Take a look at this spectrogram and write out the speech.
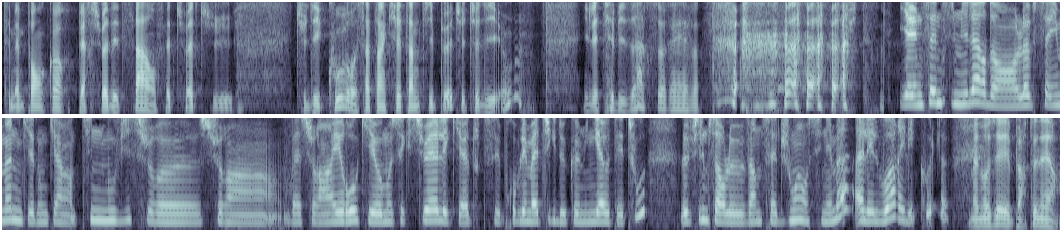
t'es même pas encore persuadé de ça. En fait, tu vois, tu tu découvres, ça t'inquiète un petit peu, tu te dis, Hum, il était bizarre ce rêve. Il y a une scène similaire dans Love Simon, qui est donc un teen movie sur, euh, sur, un, bah, sur un héros qui est homosexuel et qui a toutes ces problématiques de coming out et tout. Le film sort le 27 juin au cinéma. Allez le voir, il est cool. Mademoiselle est partenaire.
